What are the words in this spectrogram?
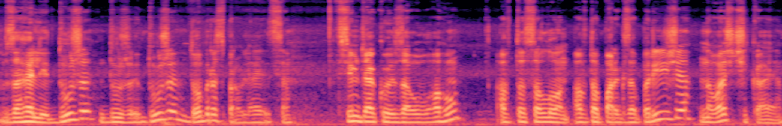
взагалі дуже, дуже, дуже добре справляється. Всім дякую за увагу. Автосалон Автопарк Запоріжжя на вас чекає.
